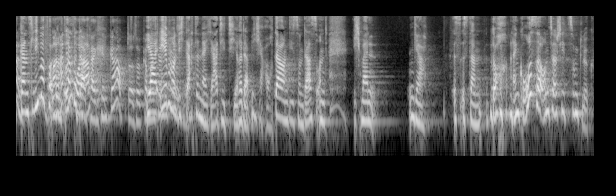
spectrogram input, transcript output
nein. ganz liebevoll Man und hat ja vorher kein Kind gehabt, also kann ja ja eben. Und ich dachte, na ja, die Tiere, da bin ich ja auch da und dies und das. Und ich meine, ja, es ist dann doch ein großer Unterschied zum Glück.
